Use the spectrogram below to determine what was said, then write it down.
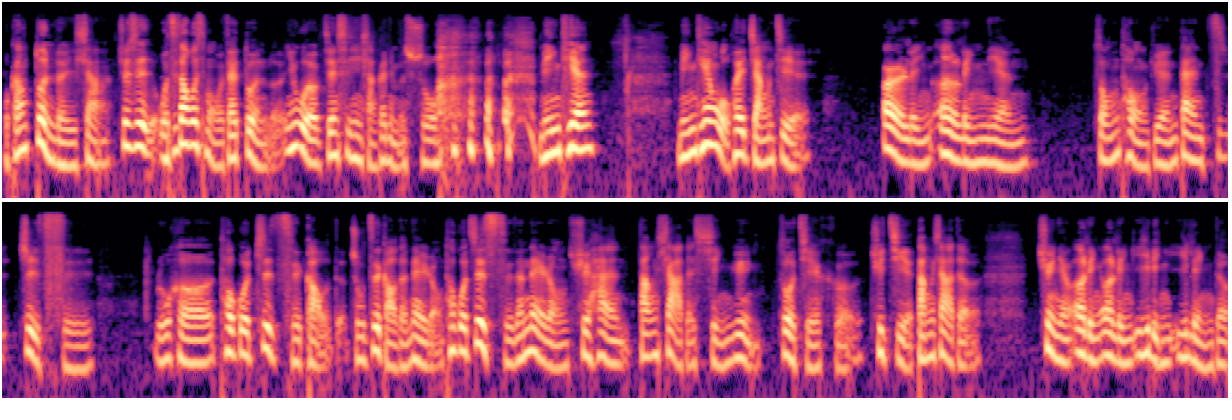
我刚顿了一下，就是我知道为什么我在顿了，因为我有件事情想跟你们说。明天，明天我会讲解二零二零年总统元旦致致辞，如何透过致辞稿的逐字稿的内容，透过致辞的内容去和当下的行运做结合，去解当下的去年二零二零一零一零的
